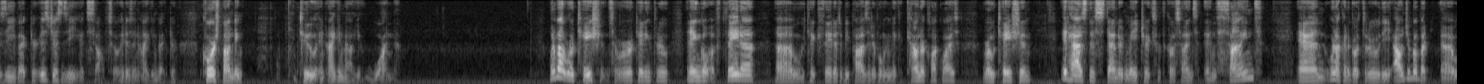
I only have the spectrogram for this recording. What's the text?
z vector, is just z itself. So it is an eigenvector corresponding to an eigenvalue 1. What about rotation? So we're rotating through an angle of theta. Uh, we take theta to be positive when we make a counterclockwise rotation. It has this standard matrix with cosines and sines. And we're not going to go through the algebra, but uh,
